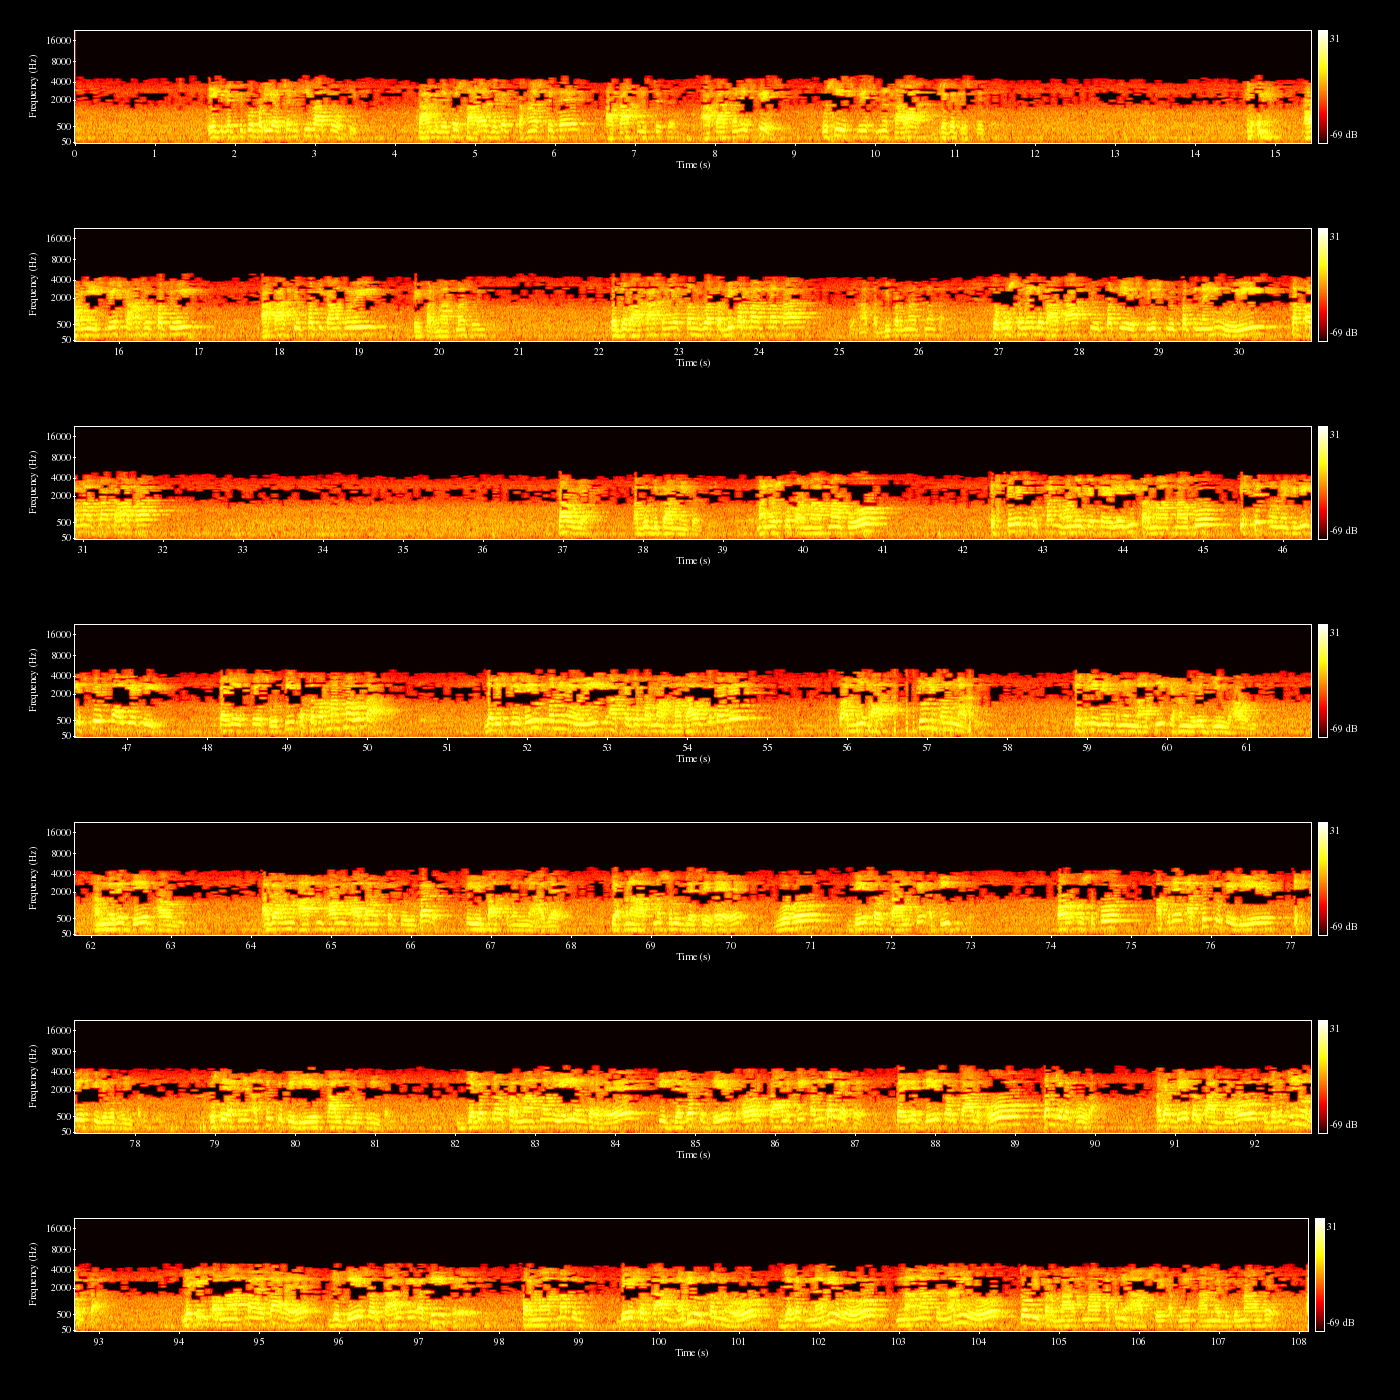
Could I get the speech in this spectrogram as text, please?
एक व्यक्ति को बड़ी अड़चन की बात में होती है। कहा कि देखो, सारा जगत कहाँ स्थित है? आकाश में स्थित है। आकाश में स्पेस। उसी स्पेस में सारा जगत स्थित है। और ये स्पेस कहाँ से उत्पत्ति हुई? आकाश की उत्पत्ति कहाँ से हुई? कई परमात्मा से हुई। तो जब आकाश में उत्पन्न हुआ, तब भी परमात्मा था। यहाँ तब भी परमात्मा था। तो उस समय जब आकाश की उत्पत्ति या स्पेस की उत्पत्ति नहीं हुई, तब परमात्मा कहाँ था? क्या हो गया? अब बुद्धि काम नहीं करती। मैंने उसको परमात्मा को स्पेस उत्पन्न होने के पहले भी परमात्मा को स्थित होने के लिए स्पेस चाहिए थी। पहले स्पेस होती, तब तो परमात्मा होता। जब स्पेस ही उत्पन्न नहीं हुई आपके जो परमात्मा था उससे पहले। तो अब ये बात क्यों नहीं समझ में आती? इसलिए नहीं समझ में आती कि हम मेरे जीव भाव में, हम मेरे देह भाव में, अगर हम आत्म भाव में आ जाए उत्तर के ऊपर तो ये बात समझ में आ जाए कि अपना आत्म स्वरूप जैसे है, वो देश और काल के अतीत और उसको अपने अस्तित्व के लिए स्पेस की ज़रूरत नहीं पड़ती। उसे अपने अस्तित्व के लिए काल की ज़रूरत नहीं पड़ती। जगत में परमात्मा में यही अंतर है कि जगत देश और काल के अंतर्गत है। पहले देश और काल हो, तब जगत होगा। अगर देश और काल न हो तो जगत नहीं हो सकता। लेकिन परमात्मा ऐसा है जो देश और काल के अतीत है। परमात्मा तो देश और काल न भी उत्पन्न हो, जगत न भी हो नाना तो न भी हो तो भी परमात्मा अपने आप से अपने स्थान में विद्यमान है।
